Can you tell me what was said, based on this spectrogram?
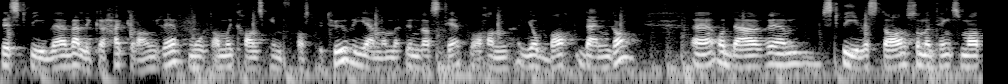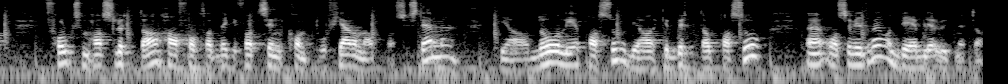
beskriver vellykka hackerangrep mot amerikansk infrastruktur gjennom et universitet hvor han jobba den gang. Og Der skrives da sånne ting som at Folk som har slutta, har fortsatt ikke fått sin konto fjerna på systemet. De har dårlige passord, de har ikke bytta passord osv. Og, så og det blir utnytta.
